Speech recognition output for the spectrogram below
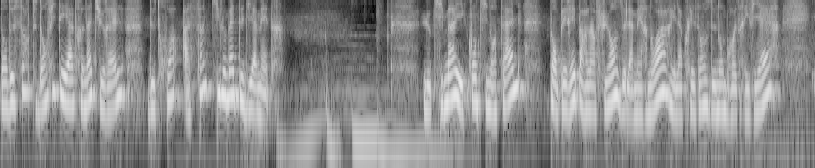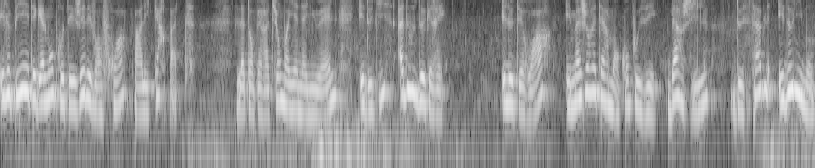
dans de sortes d'amphithéâtres naturels de 3 à 5 km de diamètre. Le climat est continental, tempéré par l'influence de la mer Noire et la présence de nombreuses rivières, et le pays est également protégé des vents froids par les Carpates. La température moyenne annuelle est de 10 à 12 degrés. Et le terroir est majoritairement composé d'argile, de sable et de limon.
